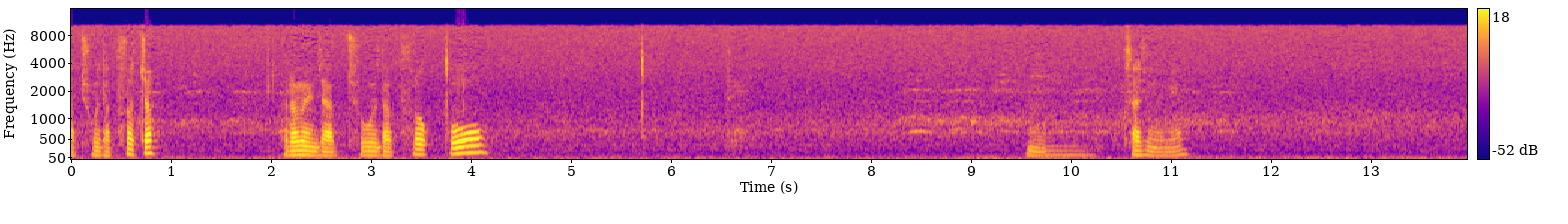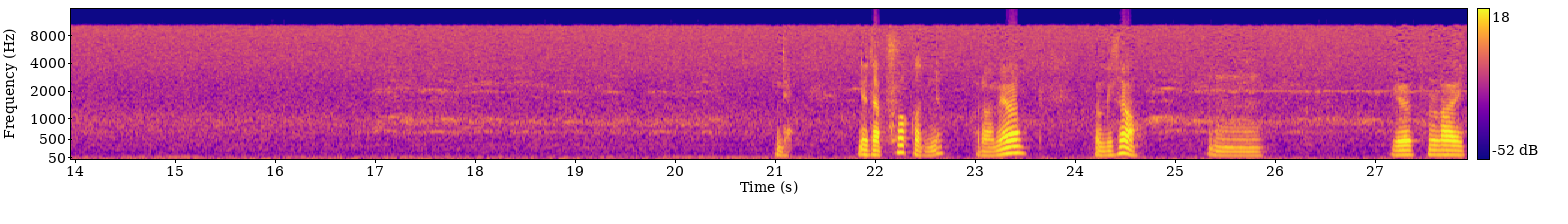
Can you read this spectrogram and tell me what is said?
압축을 다 풀었죠? 그러면 이제 압축을 다 풀었고, 네. 음, 복사 중이네요. 네. 이제 다 풀었거든요? 그러면, 여기서, 음, 리얼플라이트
